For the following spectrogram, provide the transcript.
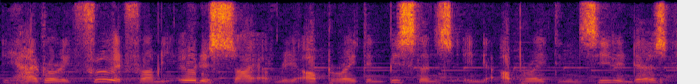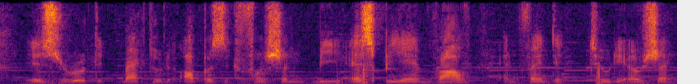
The hydraulic fluid from the other side of the operating pistons in the operating cylinders is routed back to the opposite function BSPM valve and vented to the ocean.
